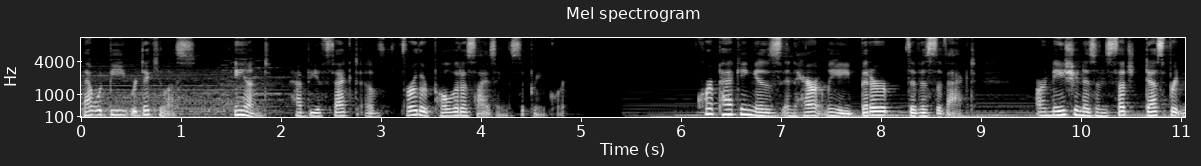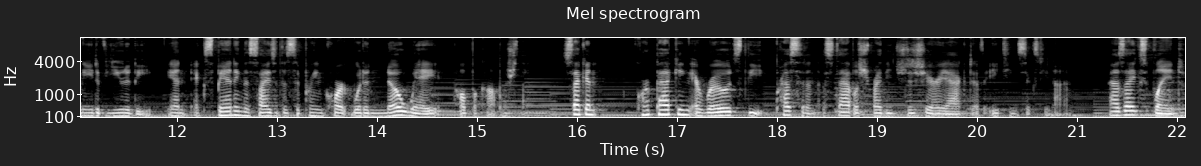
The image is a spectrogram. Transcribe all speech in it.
That would be ridiculous, and have the effect of further politicizing the Supreme Court. Court packing is inherently a bitter, divisive act. Our nation is in such desperate need of unity, and expanding the size of the Supreme Court would in no way help accomplish that. Second, court packing erodes the precedent established by the Judiciary Act of 1869. As I explained,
